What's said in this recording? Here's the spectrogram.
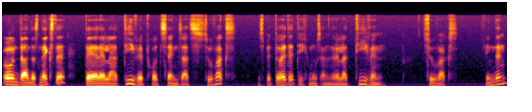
und dann das nächste, der relative Prozentsatz-Zuwachs. Das bedeutet, ich muss einen relativen Zuwachs finden.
